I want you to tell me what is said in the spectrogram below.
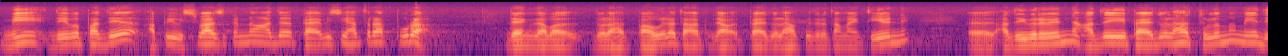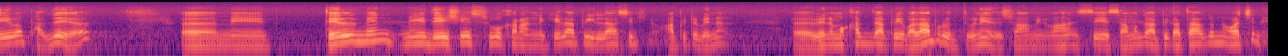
මේ දේවපදය අපි විශ්වාස කරනවා අද පැවිසි හතරක් පුරා. දැන් දවල් දොළහත් පහුවල පෑ දොළහක් විතර තමයි තියෙන්නේ. අද ඉවර වෙන්න අද ඒ පෑදොළහත් තුළම මේ දේව පදය තෙල්මෙන් මේ දේශය සුව කරන්න කියලා අපි ඉල්ලා සිටින අපිට වෙන වෙන මොකක්ද අපේ බලාපොරොත්තු නේද ස්වාමීන් වහන්සේ සමඟ අපි කතා කරන වචනය.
